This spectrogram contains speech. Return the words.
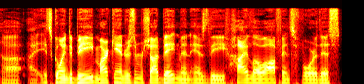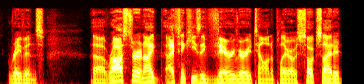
Uh, it's going to be Mark Andrews and Rashod Bateman as the high-low offense for this Ravens uh, roster, and I I think he's a very very talented player. I was so excited.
